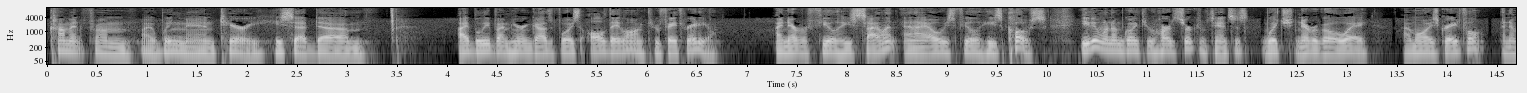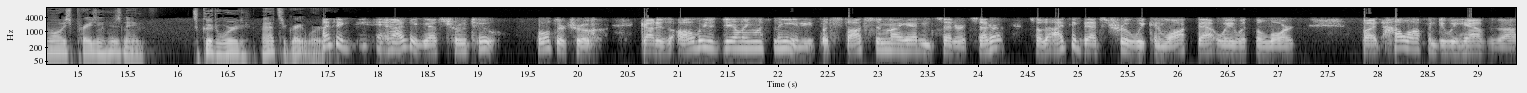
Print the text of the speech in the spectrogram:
comment from my wingman, Terry. He said, um, I believe I'm hearing God's voice all day long through Faith Radio. I never feel he's silent, and I always feel he's close. Even when I'm going through hard circumstances, which never go away, I'm always grateful and I'm always praising his name. It's a good word. That's a great word. I think, and I think that's true too. Both are true. God is always dealing with me, and He puts thoughts in my head, et cetera, et cetera. So I think that's true. We can walk that way with the Lord. But how often do we have the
